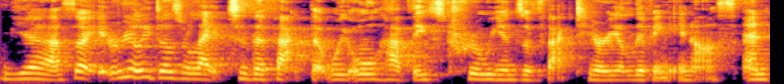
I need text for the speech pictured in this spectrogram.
Yeah, so it really does relate to the fact that we all have these trillions of bacteria living in us. And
